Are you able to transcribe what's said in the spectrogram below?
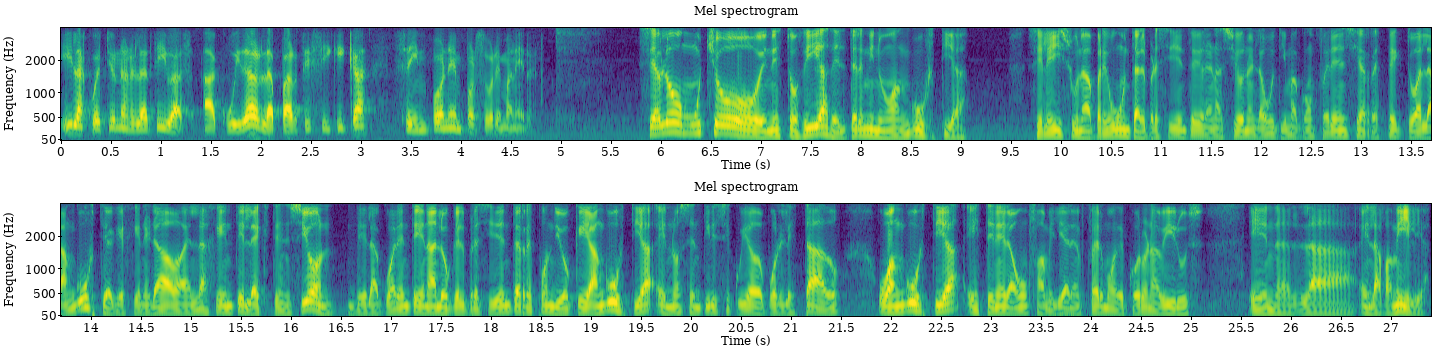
y las cuestiones relativas a cuidar la parte psíquica se imponen por sobremanera. Se habló mucho en estos días del término angustia. Se le hizo una pregunta al presidente de la Nación en la última conferencia respecto a la angustia que generaba en la gente la extensión de la cuarentena, a lo que el presidente respondió que angustia es no sentirse cuidado por el Estado o angustia es tener a un familiar enfermo de coronavirus en la, en la familia.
